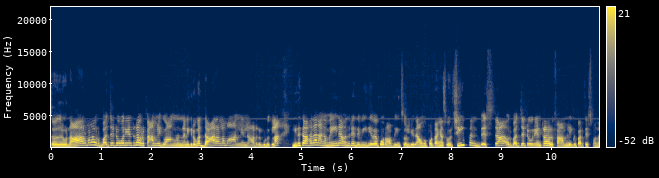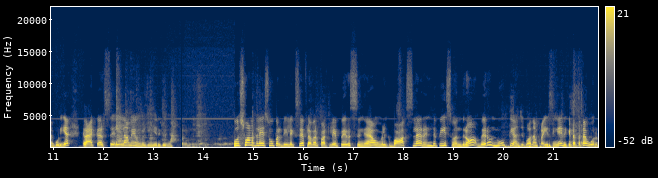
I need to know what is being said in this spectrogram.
ஸோ நார்மலாக ஒரு பட்ஜெட் ஓரியன்டாக ஒரு ஃபேமிலிக்கு வாங்கணும்னு நினைக்கிறவங்க தாராளமாக ஆன்லைனில் ஆர்டர் கொடுக்கலாம். இதுக்காக தான் நாங்கள் மெயினாக வந்துட்டு இந்த வீடியோவே போகிறோம் அப்படின்னு சொல்லி தான் அவங்க போட்டாங்க. ஸோ ஒரு சீப் அண்ட் பெஸ்ட்டாக ஒரு பட்ஜெட் ஓரியன்டாக ஒரு ஃபேமிலிக்கு பர்ச்சேஸ் பண்ணக்கூடிய கிராக்கர்ஸ் எல்லாமே உங்களுக்கு இங்கே இருக்குதுங்க. புஷ்வானத்திலே சூப்பர் டீலக்ஸ் ஃப்ளவர் பாட்லேயே பெருசுங்க. உங்களுக்கு பாக்ஸில் ரெண்டு பீஸ் வந்துடும் வெறும் நூற்றி அஞ்சு ரூபா தான் ப்ரைஸுங்க இது கிட்டத்தட்ட ஒரு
